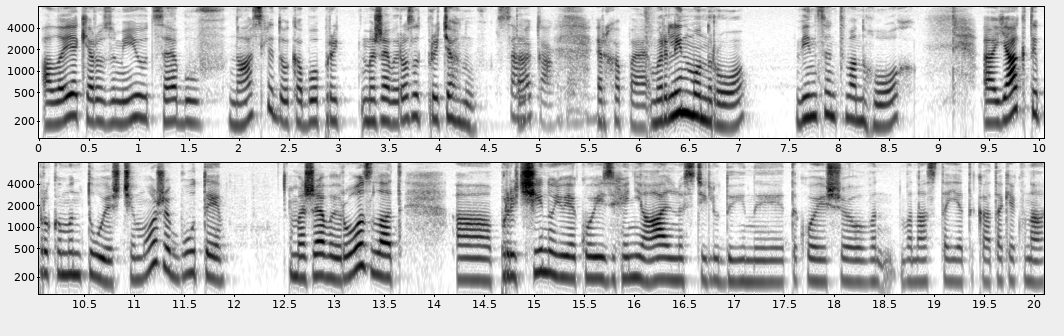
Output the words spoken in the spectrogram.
але, як я розумію, це був наслідок або при... межевий розлад притягнув Саме Так? так, да. РХП. Мерлін Монро Вінсент Ван Гог. Е, Як ти прокоментуєш, чи може бути межевий розлад причиною якоїсь геніальності людини, такої, що вона стає така, так як вона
